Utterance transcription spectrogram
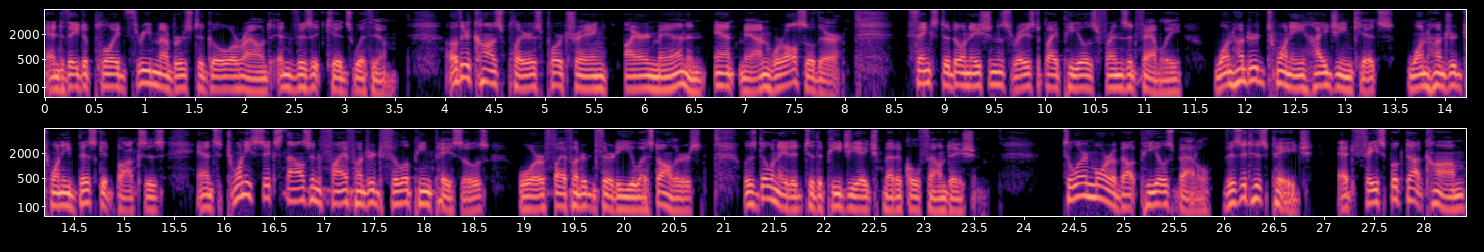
and they deployed three members to go around and visit kids with him. Other cosplayers portraying Iron Man and Ant Man were also there. Thanks to donations raised by Pio's friends and family, 120 hygiene kits, 120 biscuit boxes, and 26,500 Philippine pesos, or 530 US dollars, was donated to the PGH Medical Foundation. To learn more about Pio's battle, visit his page at facebook.com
